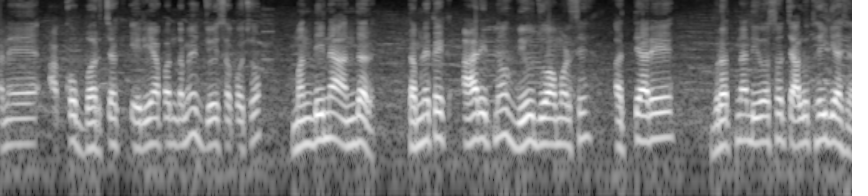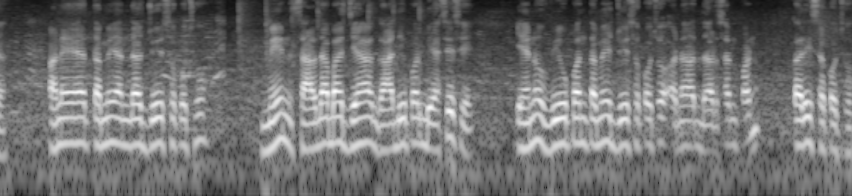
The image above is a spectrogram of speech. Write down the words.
અને આખો ભરચક એરિયા પણ તમે જોઈ શકો છો. મંદિરના અંદર તમને કંઈક આ રીતનો વ્યૂ જોવા મળશે. અત્યારે વ્રતના દિવસો ચાલુ થઈ ગયા છે અને તમે અંદર જોઈ શકો છો. મેઇન શારદાબા જ્યાં ગાદી પર બેસે છે, એનો વ્યૂ પણ તમે જોઈ શકો છો અને દર્શન પણ કરી શકો છો.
